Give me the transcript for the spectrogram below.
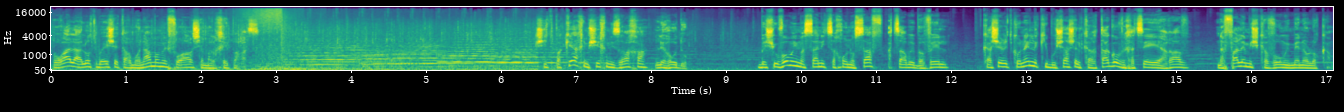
הורה להעלות באש את ארמונם המפואר של מלכי פרס. כשהתפכח המשיך מזרחה להודו. בשובו ממסע ניצחון נוסף עצר בבבל, כאשר התכונן לכיבושה של קרתגו וחצי האי ערב, נפל למשכבו ממנו לא קם.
